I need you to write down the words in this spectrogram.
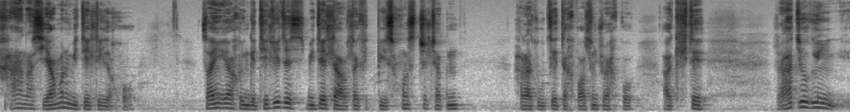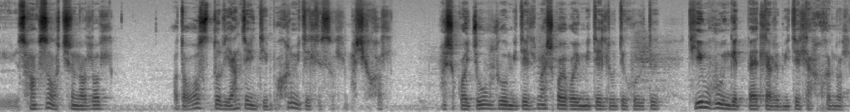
Хаанаас ямар мэдээллийг авах вэ? За яг ингээд телевизээс мэдээлэл авлаа гэхэд би сонсч л чадна. Хараад үзээд байх боломж байхгүй. А гэхдээ радиогийн сонгосон учир нь бол одоо уус төр янз бүрийн тийм бохир мэдээлэлээс бол маш их хол. Маш гоё зөвлөгөө мэдээлэл, маш гоё гоё мэдээллүүдийг хүргэдэг. Тийм хүү ингээд байдлаар мэдээлэл авах нь бол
